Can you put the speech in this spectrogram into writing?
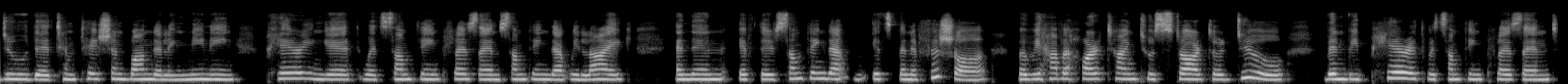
do the temptation bundling, meaning pairing it with something pleasant, something that we like. And then if there's something that it's beneficial, but we have a hard time to start or do, when we pair it with something pleasant,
